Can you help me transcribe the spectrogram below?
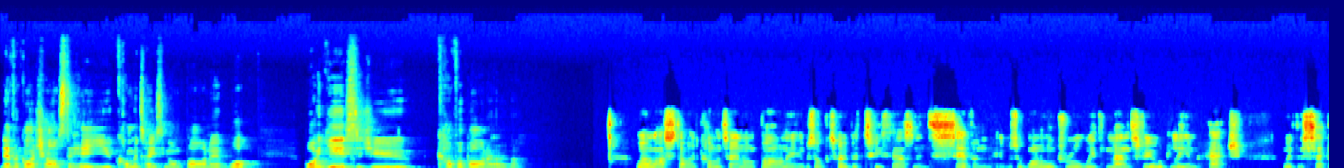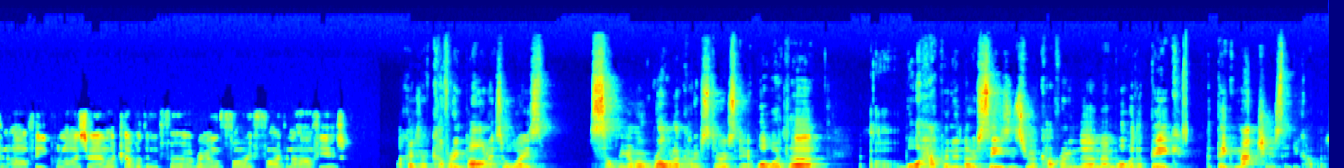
never got a chance to hear you commentating on Barnet, what what years did you cover Barnet over? Well, I started commentating on Barnet. It was October 2007. It was a one-all draw with Mansfield. Liam Hatch with the second half equaliser, and I covered them for around five, five and a half years. Okay, so covering Barnet's always something of a roller coaster, isn't it? What were the what happened in those seasons you were covering them, and what were the big the big matches that you covered?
